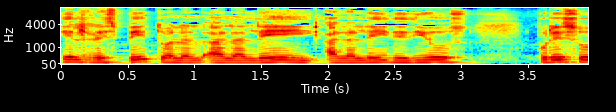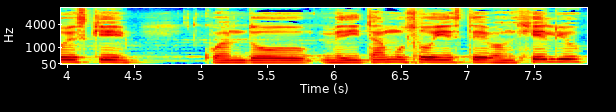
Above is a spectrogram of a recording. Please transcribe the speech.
el respeto a la, ley, a la ley de Dios. Por eso es que cuando meditamos hoy este Evangelio,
